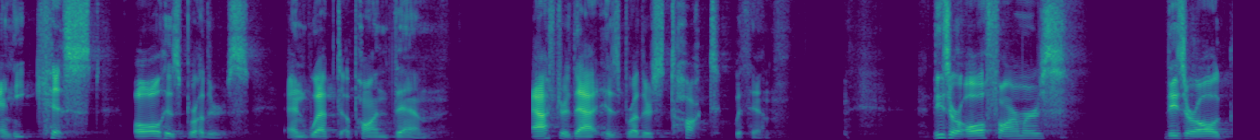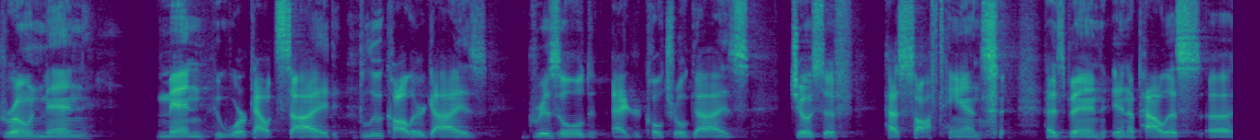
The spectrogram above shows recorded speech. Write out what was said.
and he kissed all his brothers and wept upon them. After that, his brothers talked with him. These are all farmers. These are all grown men, men who work outside, blue collar guys, grizzled agricultural guys. Joseph has soft hands, has been in a palace uh,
